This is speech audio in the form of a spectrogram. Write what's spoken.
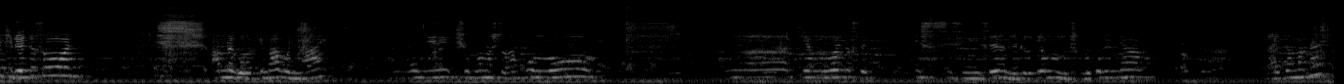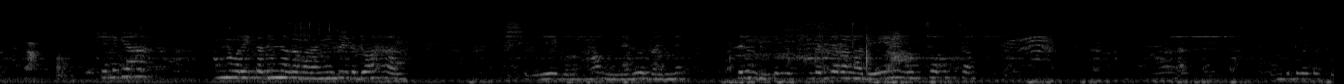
অনেক খিদাইতে শোন আমরা ঘরে কি মা বোন নাই? হাই রে সব করল। কেমন হইতেছে? ইস ইস ইস এর দেখে কেমন শুনে তো না? ভাই তো মানে কেলে গিয়া আমরা ওর ইত্যাদি না যাবার আমি তো এটা ডর খাই। রে ঘরে মা বোন নাই যাই না সেরকম দেখে লোক সুন্দর যারা না, রে একদম বুঝতে পারতেছি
